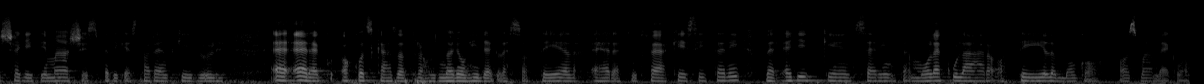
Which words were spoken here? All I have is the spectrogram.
segíti, másrészt pedig ezt a rendkívül e, erre a kockázatra, hogy nagyon hideg lesz a tél, erre tud felkészíteni, mert egyébként szerintem molekulára a tél maga az már megvan.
